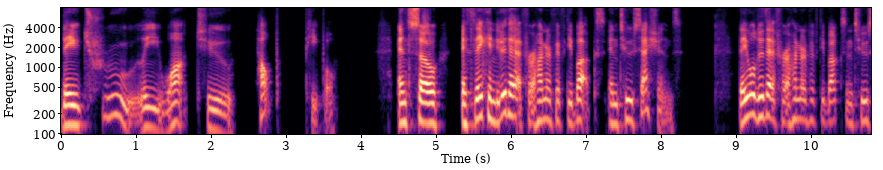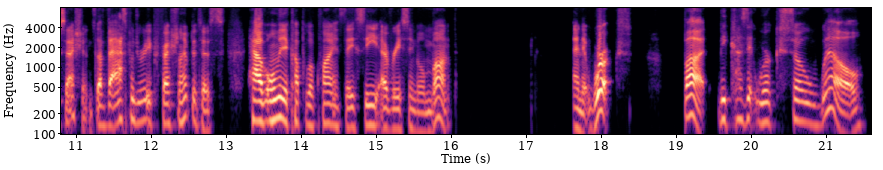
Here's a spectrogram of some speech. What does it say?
They truly want to help people. And so if they can do that for 150 bucks in two sessions, they will do that for 150 bucks in two sessions. The vast majority of professional hypnotists have only a couple of clients they see every single month. And it works. But because it works so well,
